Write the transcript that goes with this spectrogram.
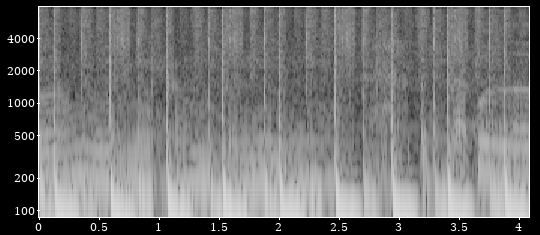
so in your company, but that will.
